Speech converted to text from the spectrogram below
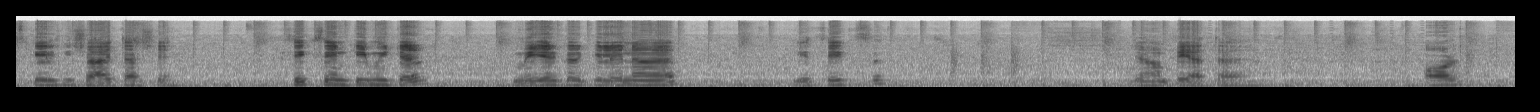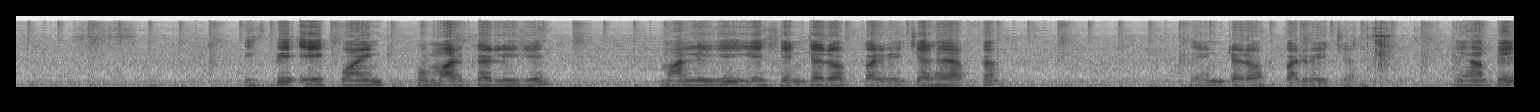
स्केल की सहायता से सिक्स सेंटीमीटर मेजर करके लेना है। ये सिक्स जहाँ पे आता है। और इस पे एक पॉइंट को मार्क कर लीजिए। मान लीजिए ये सेंटर ऑफ़ कर्वेचर है आपका। सेंटर ऑफ़ कर्वेचर यहाँ पे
